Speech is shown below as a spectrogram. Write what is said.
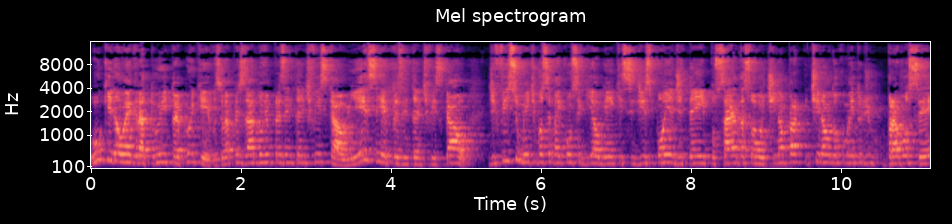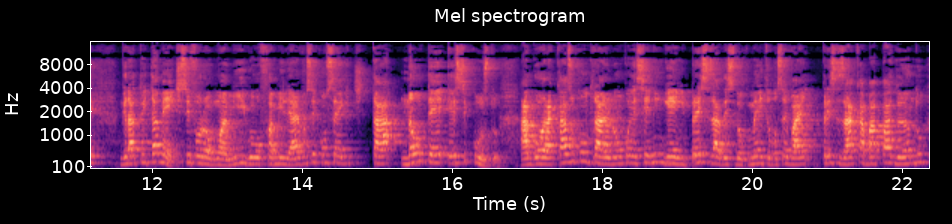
O que não é gratuito é porque você vai precisar de um representante fiscal. E esse representante fiscal, dificilmente você vai conseguir alguém que se disponha de tempo, saia da sua rotina para tirar um documento para você gratuitamente. Se for algum amigo ou familiar, você consegue tá, não ter esse custo. Agora, caso contrário, não conhecer ninguém e precisar desse documento, você vai precisar acabar pagando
